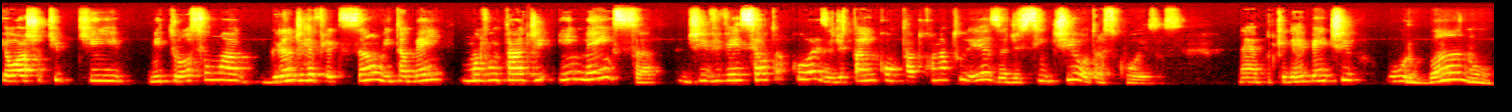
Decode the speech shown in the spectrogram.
eu acho que, que me trouxe uma grande reflexão e também uma vontade imensa de vivenciar outra coisa, de estar em contato com a natureza, de sentir outras coisas. Né? Porque, de repente, urbano,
